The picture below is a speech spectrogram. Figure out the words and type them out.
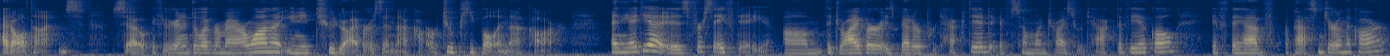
at all times. So if you're going to deliver marijuana, you need two drivers in that car or two people in that car. And the idea is for safety. Um, the driver is better protected if someone tries to attack the vehicle if they have a passenger in the car.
